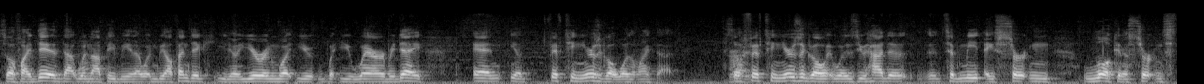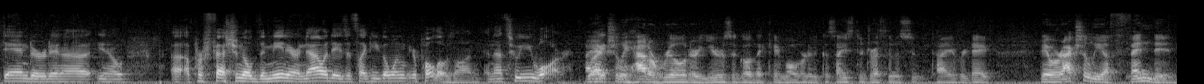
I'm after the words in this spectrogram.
So if I did, that would not be me. That wouldn't be authentic. You know, you're in what you what you wear every day, and you know, 15 years ago it wasn't like that. So right. 15 years ago it was you had to to meet a certain look and a certain standard and a you know a professional demeanor. And nowadays it's like you go in with your polos on, and that's who you are. Right? I actually had a realtor years ago that came over to me because I used to dress in a suit and tie every day. They were actually offended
